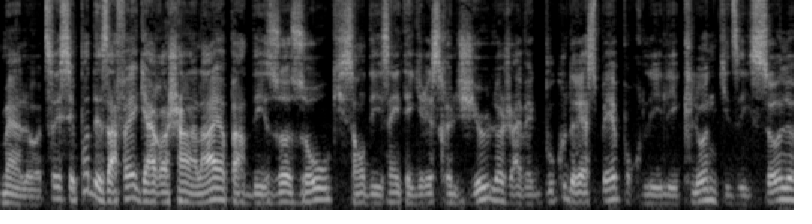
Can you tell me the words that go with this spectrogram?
là. Tu sais, c'est pas des affaires garochées en l'air par des oiseaux qui sont des intégristes religieux, là. Avec beaucoup de respect pour les, les clowns qui disent ça, là.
